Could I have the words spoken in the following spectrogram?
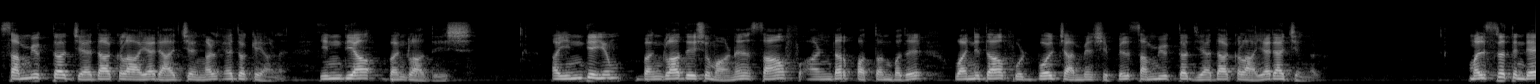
സംയുക്ത ജേതാക്കളായ രാജ്യങ്ങൾ ഏതൊക്കെയാണ്? ഇന്ത്യ ബംഗ്ലാദേശ്. ഇന്ത്യയും ബംഗ്ലാദേശുമാണ് സാഫ് അണ്ടർ പത്തൊമ്പത് വനിതാ ഫുട്ബോൾ ചാമ്പ്യൻഷിപ്പിൽ സംയുക്ത ജേതാക്കളായ രാജ്യങ്ങൾ. മത്സരത്തിന്റെ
